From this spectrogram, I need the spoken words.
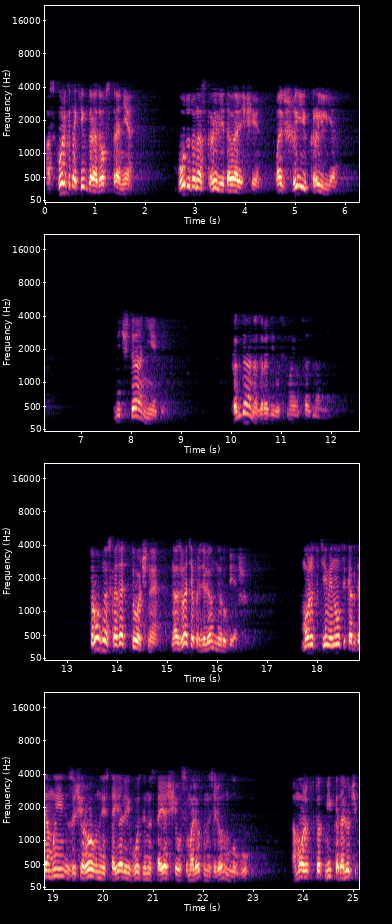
А сколько таких городов в стране? Будут у нас крылья, товарищи, большие крылья». Мечта о небе. Когда она зародилась в моем сознании? Трудно сказать точно, назвать определенный рубеж. Может, в те минуты, когда мы, зачарованные, стояли возле настоящего самолета на зеленом лугу? А может, в тот миг, когда летчик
